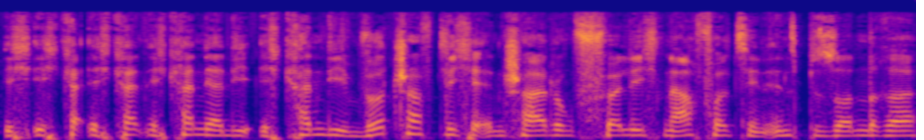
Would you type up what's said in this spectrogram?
ich, ich, kann, ich, kann, ich kann ja die, ich kann die wirtschaftliche Entscheidung völlig nachvollziehen, insbesondere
